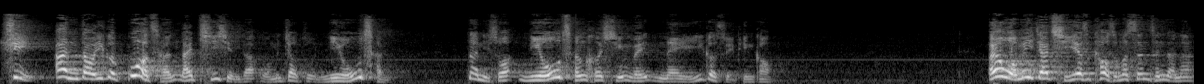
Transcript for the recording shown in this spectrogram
去按照一个过程来提醒的，我们叫做流程。那你说流程和行为哪一个水平高？而我们一家企业是靠什么生成的呢？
